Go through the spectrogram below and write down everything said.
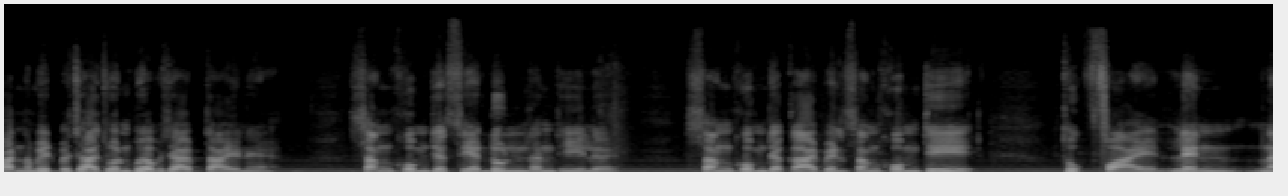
พันธมิตรประชาชนเพื่อประชาธิปไตยเนี่ยสังคมจะเสียดุลทันทีเลย สังคมจะกลายเป็นสังคมที่ทุกฝ่ายเล่นใน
